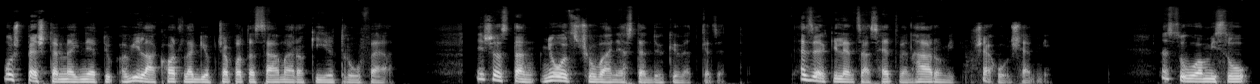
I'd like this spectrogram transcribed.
most Pesten megnyertük a világ hat legjobb csapata számára kiírt trófeát. És aztán nyolc sovány esztendő következett. 1973-ig sehol semmi. Ez szó, ami szó,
